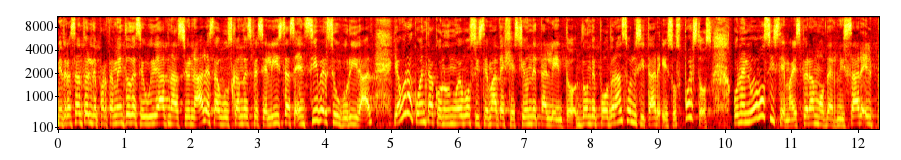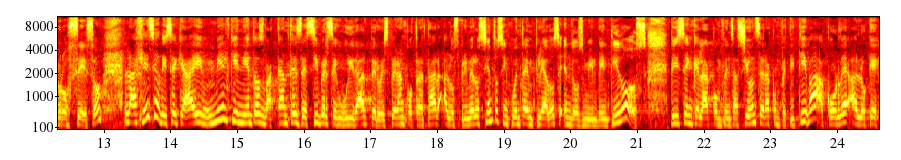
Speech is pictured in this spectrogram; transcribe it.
Mientras tanto, el Departamento de Seguridad Nacional está buscando especialistas en ciberseguridad y ahora cuenta con un nuevo sistema de gestión de talento donde podrán solicitar esos puestos. Con el nuevo sistema esperan modernizar el proceso. La agencia dice que hay 1.500 vacantes de ciberseguridad, pero esperan contratar a los primeros 150 empleados en 2022. Dicen que la compensación será competitiva acorde a lo que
